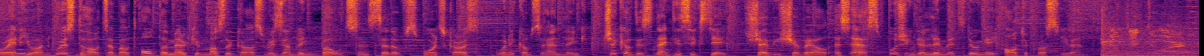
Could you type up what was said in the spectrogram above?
For anyone who has doubts about old American muscle cars resembling boats instead of sports cars when it comes to handling, check out this 1968 Chevy Chevelle SS pushing the limit during a autocross event.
